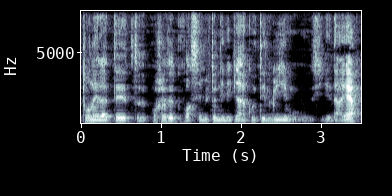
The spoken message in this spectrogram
tourner la tête, pencher la tête pour voir si Hamilton il est bien à côté de lui ou s'il est derrière.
